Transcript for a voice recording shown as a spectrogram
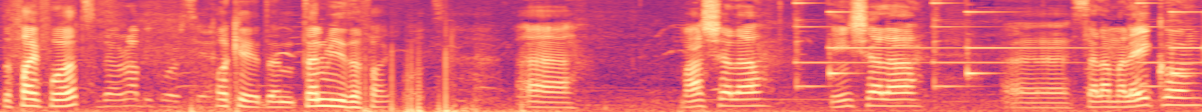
the five words. The Arabic words, yeah. Okay, then tell me the five words. Uh, mashallah, inshallah, uh, salam alaikum.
